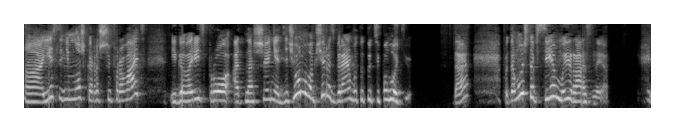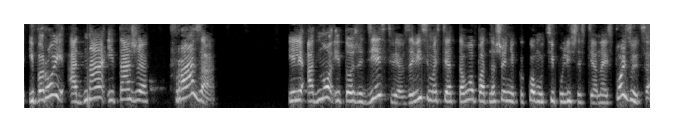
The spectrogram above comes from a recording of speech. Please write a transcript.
а, если немножко расшифровать и говорить про отношения, для чего мы вообще разбираем вот эту типологию? Да? Потому что все мы разные. И порой одна и та же фраза или одно и то же действие, в зависимости от того, по отношению к какому типу личности она используется,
